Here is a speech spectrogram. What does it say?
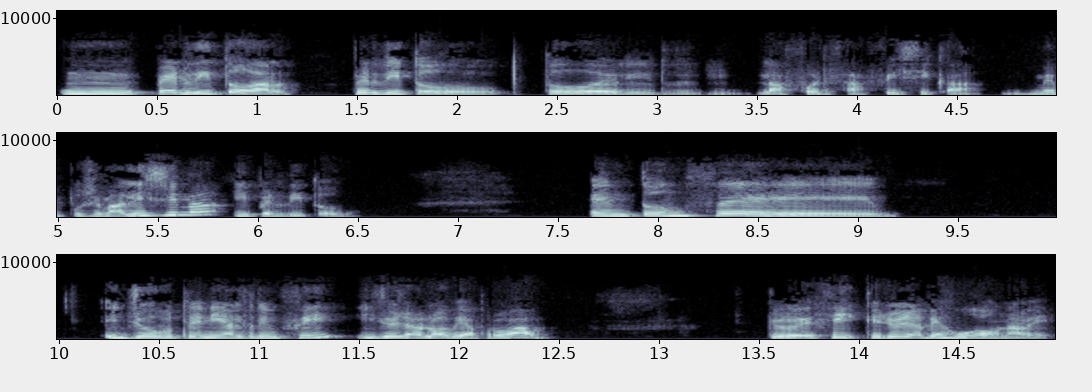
mm, perdí toda, perdí todo, todo la fuerza física. Me puse malísima y perdí todo. Entonces, yo tenía el Ring Fit y yo ya lo había probado. Quiero decir, que yo ya había jugado una vez.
